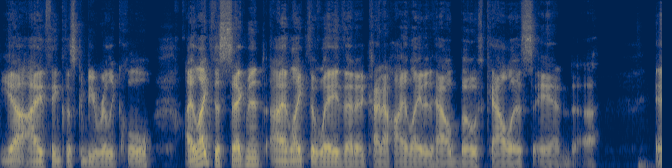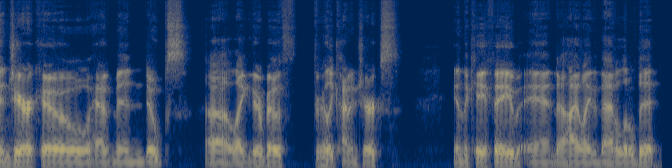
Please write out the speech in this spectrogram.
yeah, I think this could be really cool. I like the segment. I like the way that it kind of highlighted how both Callis and uh, and Jericho have been dopes. Uh, like they're both really kind of jerks in the kayfabe, and uh, highlighted that a little bit.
